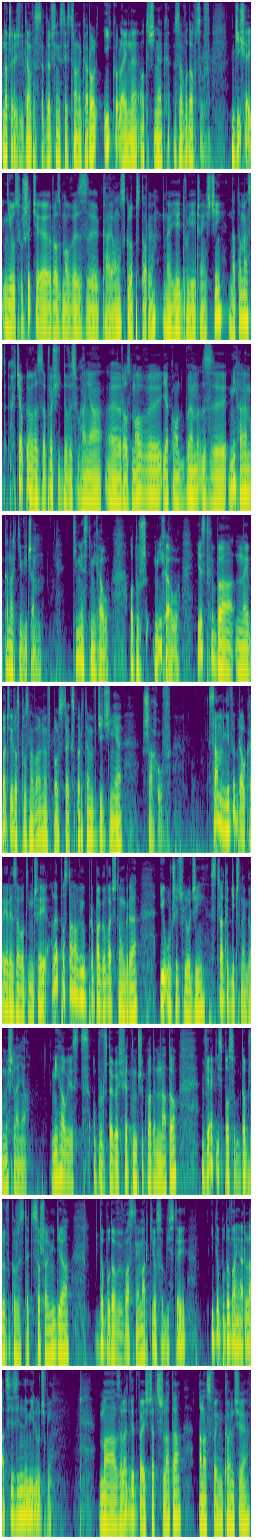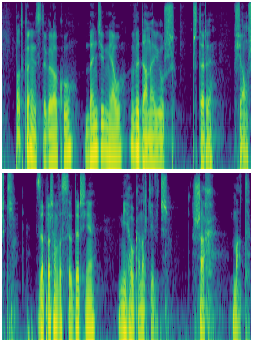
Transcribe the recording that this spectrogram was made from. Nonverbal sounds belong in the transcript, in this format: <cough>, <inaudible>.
No cześć, witam Was serdecznie z tej strony Karol i kolejny odcinek Zawodowców. Dzisiaj nie usłyszycie rozmowy z Kają z Globstory, jej drugiej części, natomiast chciałbym Was zaprosić do wysłuchania e, rozmowy, jaką odbyłem z Michałem Kanarkiewiczem. Kim jest Michał? Otóż Michał jest chyba najbardziej rozpoznawalnym w Polsce ekspertem w dziedzinie szachów. Sam nie wybrał kariery zawodniczej, ale postanowił propagować tę grę i uczyć ludzi strategicznego myślenia. Michał jest oprócz tego świetnym przykładem na to, w jaki sposób dobrze wykorzystać social media do budowy własnej marki osobistej i do budowania relacji z innymi ludźmi. Ma zaledwie 23 lata, a na swoim koncie pod koniec tego roku będzie miał wydane już cztery książki. Zapraszam Was serdecznie, Michał Kanarkiewicz. Szach mat.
